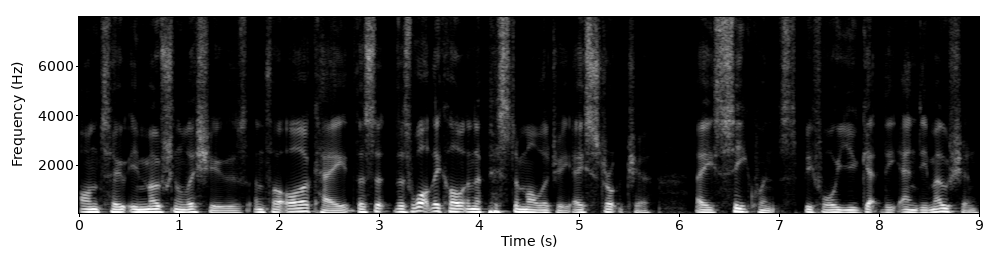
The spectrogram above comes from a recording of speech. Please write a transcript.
onto emotional issues and thought, oh, okay, there's a, there's what they call an epistemology, a structure, a sequence before you get the end emotion.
